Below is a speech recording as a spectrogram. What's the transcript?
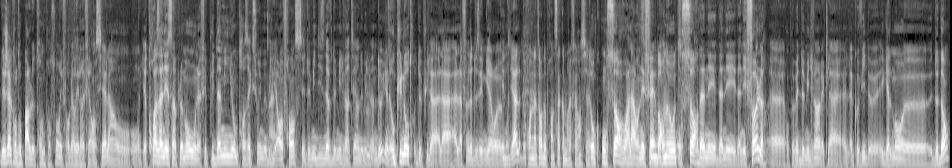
déjà, quand on parle de 30%, il faut regarder le référentiel. Hein. il y a trois années simplement où on a fait plus d'un million de transactions immobilières en France. C'est 2019, 2021, 2022. Il n'y en a aucune autre depuis la, fin de la Deuxième Guerre euh, mondiale. Donc on a tort de prendre ça comme référentiel. Donc on sort, voilà, en effet, on, on, sort d'années, d'années, folles. Euh, on peut mettre 2020 avec la, Covid également dedans.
